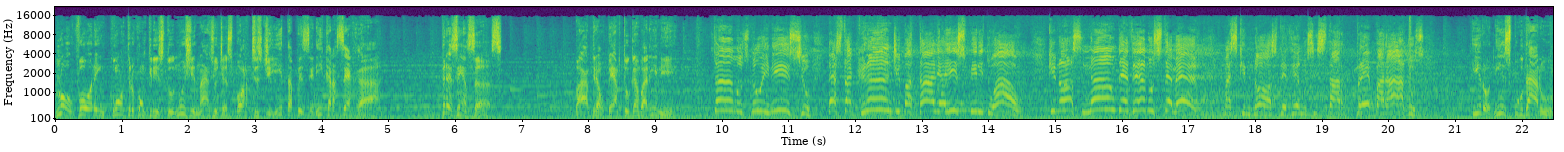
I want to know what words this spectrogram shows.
Louvor Encontro com Cristo no Ginásio de Esportes de Itapeceri Serra. Presenças: Padre Alberto Gambarini. Estamos no início desta grande batalha espiritual que nós não devemos temer, mas que nós devemos estar preparados. Ironis Puldaro.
